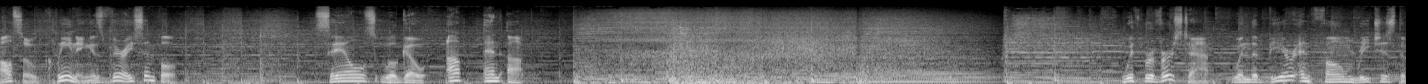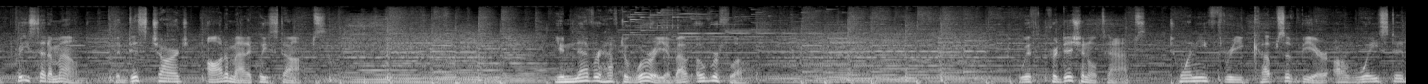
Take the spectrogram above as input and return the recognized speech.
Also, cleaning is very simple. Sales will go up and up With ReverseTap, when the beer and foam reaches the preset amount, the discharge automatically stops. You never have to worry about overflow. With traditional taps, 23 cups of beer are wasted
